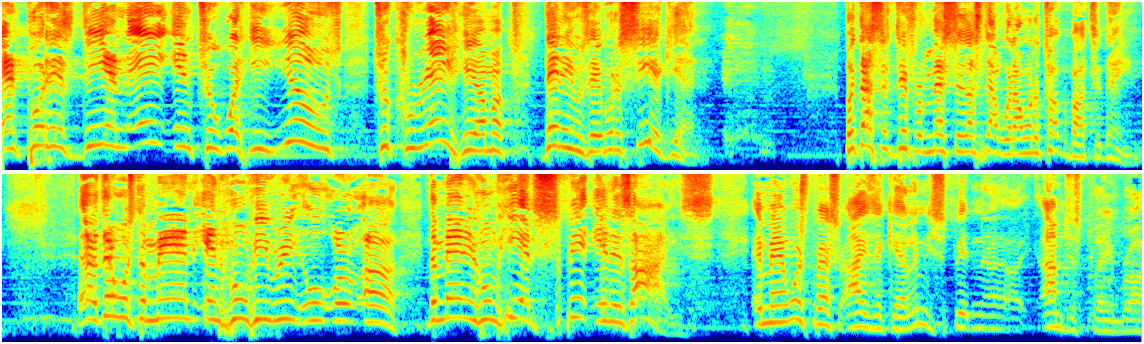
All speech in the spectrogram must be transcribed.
and put his DNA into what he used to create him. Then he was able to see again. But that's a different message. That's not what I want to talk about today. Uh, there was the man in whom he re, or uh, the man in whom he had spit in his eyes. And man, where's Pastor Isaac at? Let me spit in. Uh, I'm just playing, bro.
